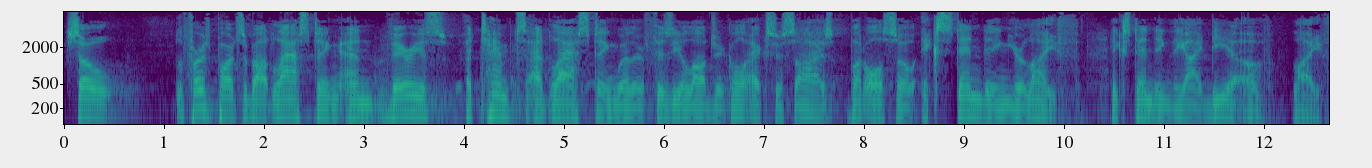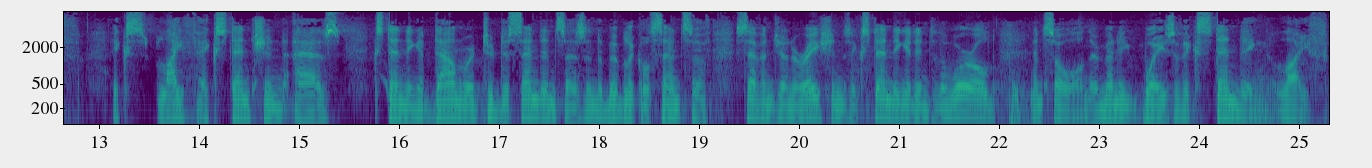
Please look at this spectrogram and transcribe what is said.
So the first part's about lasting and various attempts at lasting, whether physiological exercise, but also extending your life, extending the idea of life, Ex- life extension as extending it downward to descendants, as in the biblical sense of seven generations, extending it into the world, and so on. There are many ways of extending life.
